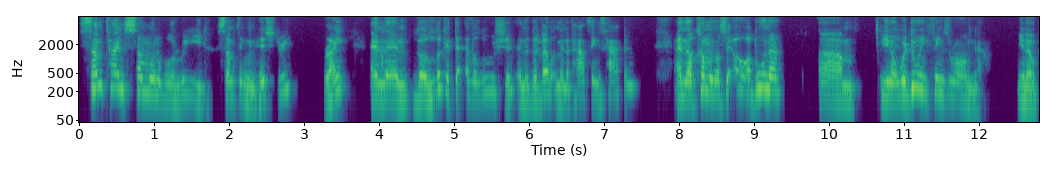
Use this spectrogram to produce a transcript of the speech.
Sometimes someone will read something in history, right, and then they'll look at the evolution and the development of how things happen, and they'll come and they'll say, "Oh, Abuna, um, you know, we're doing things wrong now. You know,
